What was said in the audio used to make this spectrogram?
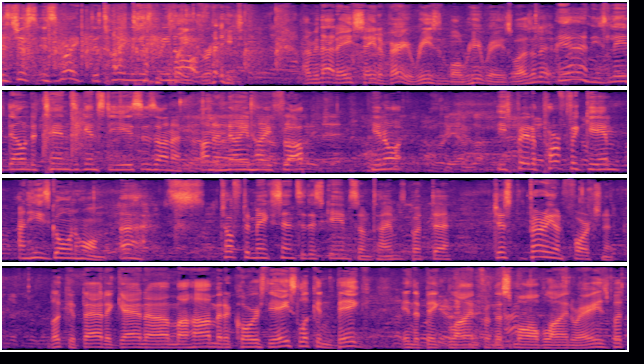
It's just, it's right. The timing has been Played off. great. I mean, that ace eight, a very reasonable re-raise, wasn't it? Yeah, and he's laid down the tens against the aces on a on a nine high flop. You know, he's played a perfect game and he's going home. Ah, it's tough to make sense of this game sometimes, but uh, just very unfortunate. Look at that again. Uh, Muhammad, of course, the ace looking big in the big blind from the small blind raise, but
